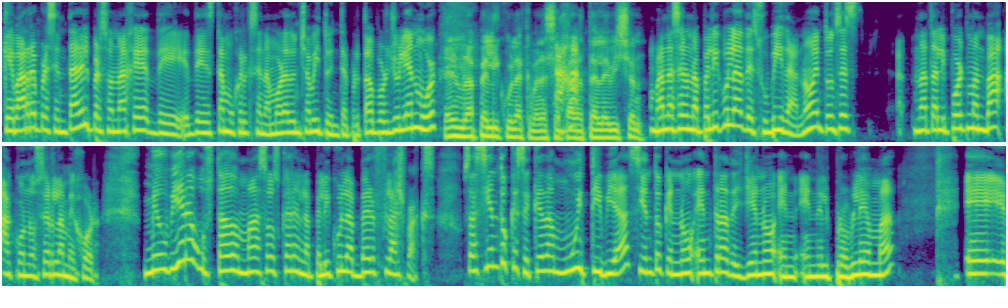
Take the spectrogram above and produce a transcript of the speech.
que va a representar el personaje de, de esta mujer que se enamora de un chavito interpretado por Julianne Moore, En una película que van a hacer Ajá. para televisión. van a hacer una película de su vida, ¿no? Entonces, Natalie Portman va a conocerla mejor. Me hubiera gustado más, Oscar, en la película ver flashbacks. O sea, siento que se queda muy tibia, siento que no entra de lleno en, el problema. Eh,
